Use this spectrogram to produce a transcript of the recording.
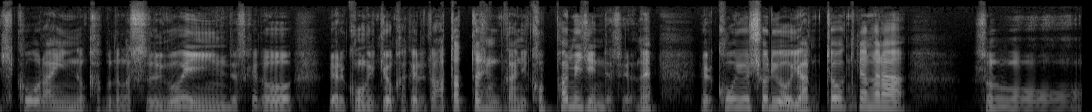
飛行ラインの角度がすごいいいんですけどいわゆる攻撃をかけると当たった瞬間にこっぱみじんですよね。いわゆるこういう処理をやっておきながらその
